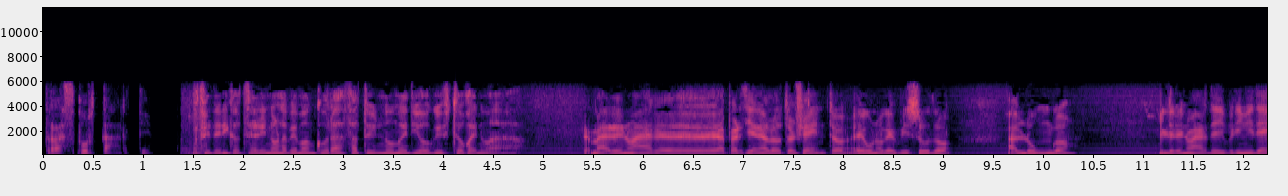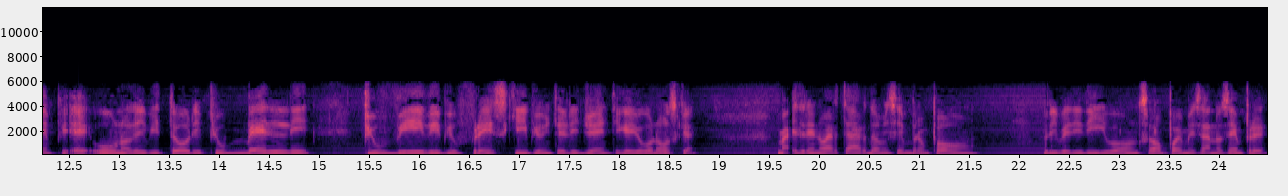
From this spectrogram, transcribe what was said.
trasportarti. Federico Zeri, non abbiamo ancora fatto il nome di Auguste Renoir. Ma Renoir eh, appartiene all'Ottocento, è uno che è vissuto a lungo, il Renoir dei primi tempi è uno dei pittori più belli, più vivi, più freschi, più intelligenti che io conosca. Ma il Renoir tardo mi sembra un po' ripetitivo, non so. Poi mi sanno sempre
